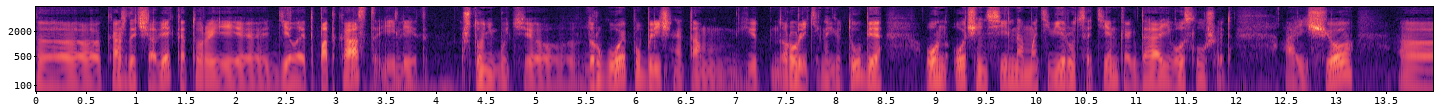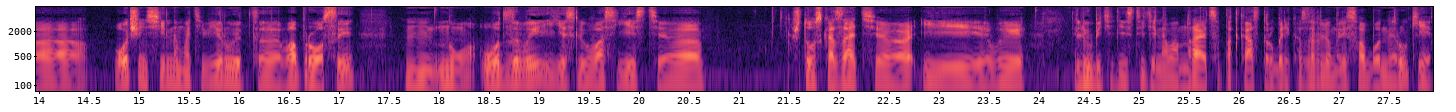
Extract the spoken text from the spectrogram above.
э, каждый человек, который делает подкаст или что-нибудь э, другое публичное, там, ю- ролики на Ютубе, он очень сильно мотивируется тем, когда его слушают. А еще очень сильно мотивирует э, вопросы, ну, отзывы, если у вас есть э, что сказать, и вы любите, действительно, вам нравится подкаст рубрика «За рулем или свободные руки»,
